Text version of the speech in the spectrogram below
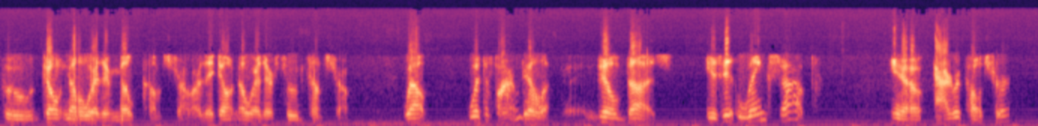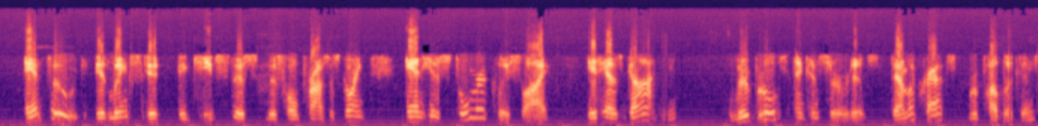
who don't know where their milk comes from or they don't know where their food comes from. Well, what the Farm Bill bill does is it links up, you know, agriculture and food. It links it it keeps this this whole process going. And historically, Sly, it has gotten liberals and conservatives, Democrats, Republicans,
